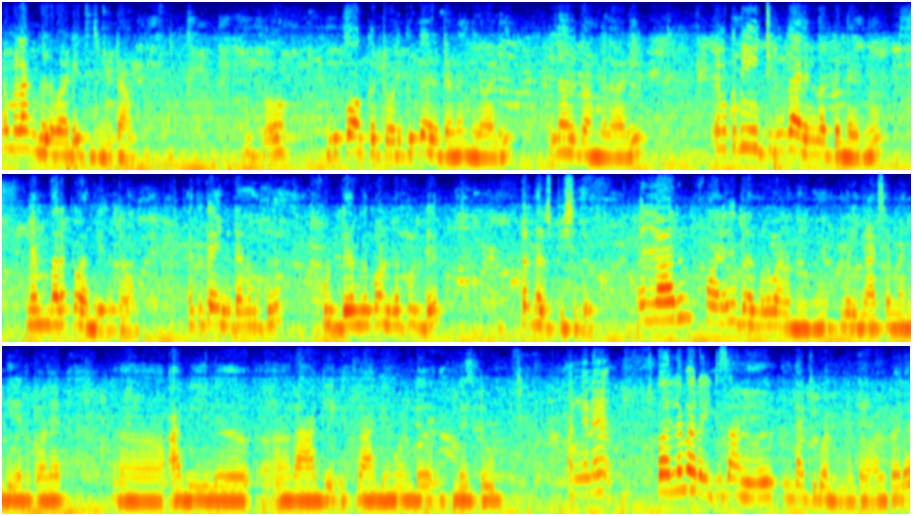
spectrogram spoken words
നമ്മൾ അങ്കലവാടി എത്തിയിട്ടുണ്ട് കേട്ടോ. അപ്പോൾ ഒരു പോക്കറ്റ് റോഡിക്ക് കയറിയിട്ടാണ് അങ്കലവാടി ഇതാണ് കേട്ടോ അങ്കലവാടി നമുക്ക് മീറ്റിങ്ങും കാര്യങ്ങളൊക്കെ ഉണ്ടായിരുന്നു. മെമ്പറൊക്കെ വന്നിരുന്നു കേട്ടോ. അതൊക്കെ കഴിഞ്ഞിട്ടാണ് നമുക്ക് ഫുഡ് നമ്മൾ കൊണ്ടുവന്ന ഫുഡ് പ്രദർശിപ്പിച്ചത്. എല്ലാവരും ഓരോ വിഭവങ്ങൾ വളർന്നിരുന്നു. മുരിങ്ങാ ചമ്മന്തി അതുപോലെ അവിയൽ റാഗി റാഗി കൊണ്ട് ലഡു അങ്ങനെ പല വെറൈറ്റി സാധനങ്ങൾ ഉണ്ടാക്കി കൊണ്ടുവന്നു കേട്ടോ. അതുപോലെ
